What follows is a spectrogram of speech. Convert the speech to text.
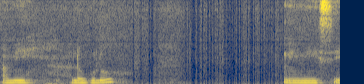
আমি আলুগুলো নিয়ে নিয়েছি।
